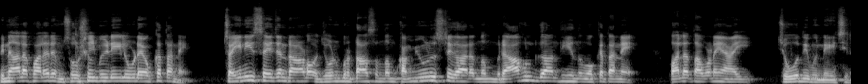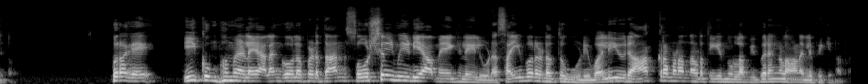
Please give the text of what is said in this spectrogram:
പിന്നാലെ പലരും സോഷ്യൽ മീഡിയയിലൂടെ ഒക്കെ തന്നെ ചൈനീസ് ഏജന്റ് ആണോ ജോൺ ബ്രിട്ടാസ് എന്നും കമ്മ്യൂണിസ്റ്റുകാരെന്നും രാഹുൽ ഗാന്ധി എന്നും ഒക്കെ തന്നെ പല തവണയായി ചോദ്യം ഉന്നയിച്ചിരുന്നു. പിറകെ ഈ കുംഭമേളയെ അലങ്കോലപ്പെടുത്താൻ സോഷ്യൽ മീഡിയ മേഖലയിലൂടെ സൈബർ ഇടത്തുകൂടി വലിയൊരു ആക്രമണം നടത്തിയെന്നുള്ള വിവരങ്ങളാണ് ലഭിക്കുന്നത്.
